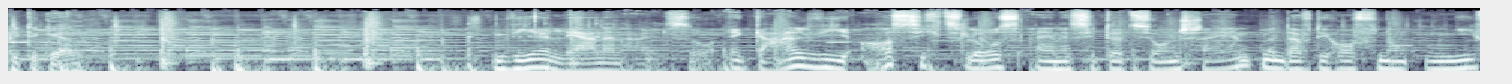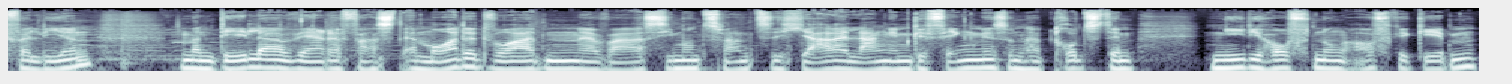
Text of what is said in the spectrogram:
Bitte gern. Wir lernen also, egal wie aussichtslos eine Situation scheint, man darf die Hoffnung nie verlieren. Mandela wäre fast ermordet worden, er war 27 Jahre lang im Gefängnis und hat trotzdem nie die Hoffnung aufgegeben.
